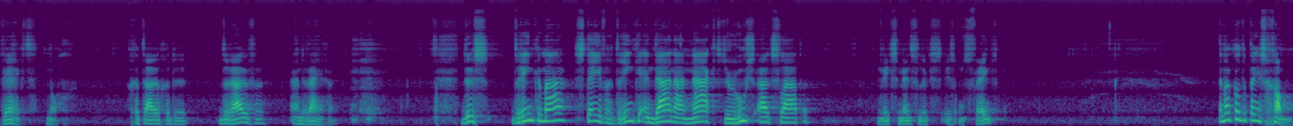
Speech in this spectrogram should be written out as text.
werkt nog. Getuigen de druiven aan de wijngaard. Dus drinken maar, stevig drinken en daarna naakt je roes uitslapen. Niks menselijks is ons vreemd. En dan komt opeens Gam,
